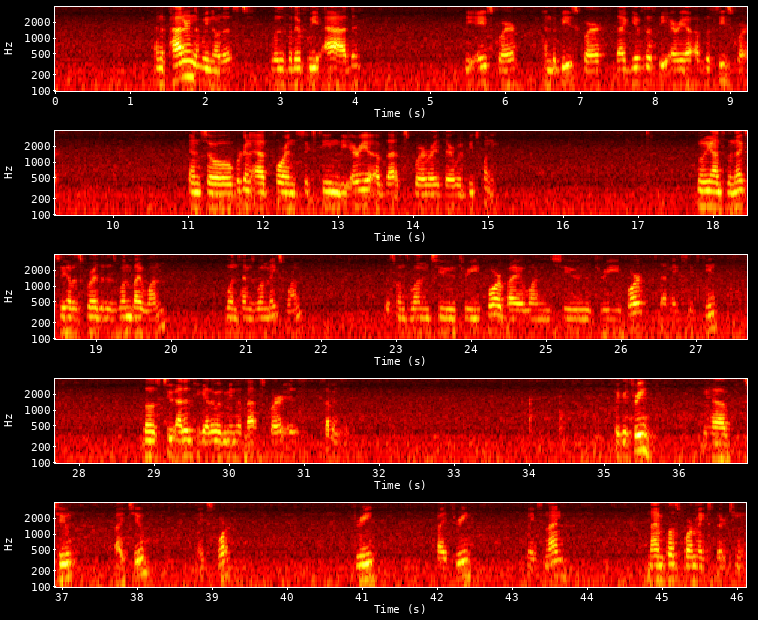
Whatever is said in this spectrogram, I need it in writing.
And the pattern that we noticed was that if we add the a square and the b square, that gives us the area of the c square. And so we're going to add 4 and 16. The area of that square right there would be 20. Moving on to the next, we have a square that is 1 by 1. 1 times 1 makes 1. This one's 1, 2, 3, 4 by 1, 2, 3, 4. That makes 16. Those two added together would mean that that square is 17. Figure 3, we have 2 by 2 makes 4. 3 by 3 makes 9. 9 plus 4 makes 13.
